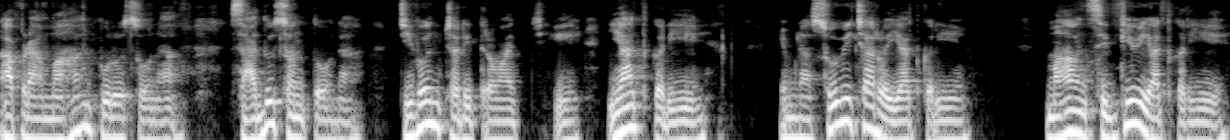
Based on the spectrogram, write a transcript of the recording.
આપણા મહાન પુરુષોના, સાધુ સંતોના જીવન ચરિત્ર વાંચીએ યાદ કરીએ. એમના સુવિચારો યાદ કરીએ. મહાન સિદ્ધિઓ યાદ કરીએ.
